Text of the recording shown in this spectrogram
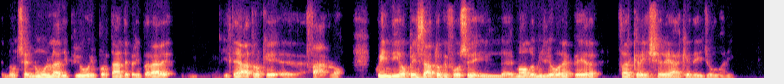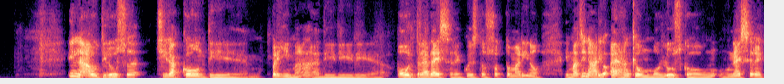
Non c'è nulla di più importante per imparare il teatro che eh, farlo. Quindi ho pensato che fosse il modo migliore per far crescere anche dei giovani. Il Nautilus ci racconti eh, prima, di, di, di, oltre ad essere questo sottomarino immaginario, è anche un mollusco, un, un essere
